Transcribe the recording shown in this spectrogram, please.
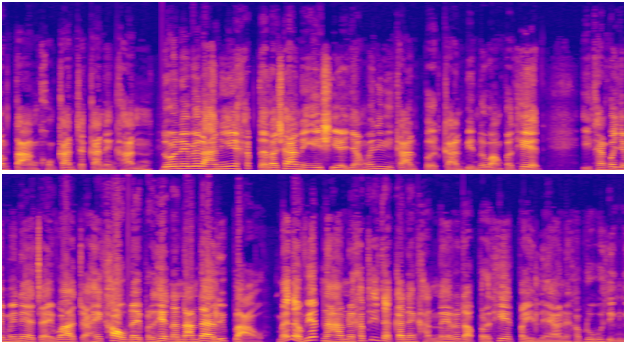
ต่างๆ ของการจัดการแข่งขัน โดยในเวลานี้นะครับแต่ละชาติในเอเชียยังไม่ได้มีการเปิดการบินระหว่างประเทศ อีกทั้งก็ยังไม่แน่ใจว่าจะให้เข้าในประเทศนั้นๆได้หรือเปล่า แม้แต่เวียดนามนะครับที่จัดการแข่งขันในระดับประเทศไปแล้วนะครับรวมไปถึง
